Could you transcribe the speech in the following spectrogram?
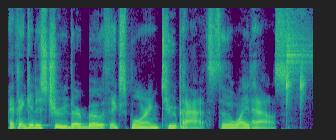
I think it is true they're both exploring two paths to the White House.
